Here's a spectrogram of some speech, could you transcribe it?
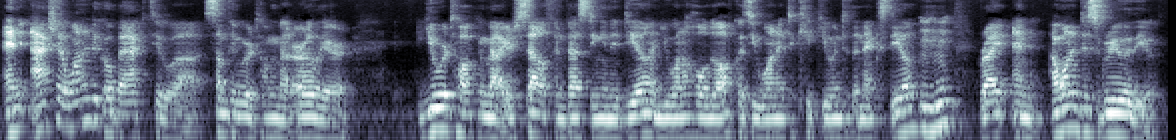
And actually, I wanted to go back to uh, something we were talking about earlier. You were talking about yourself investing in a deal and you want to hold off because you wanted to kick you into the next deal, mm-hmm. right? And I want to disagree with you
